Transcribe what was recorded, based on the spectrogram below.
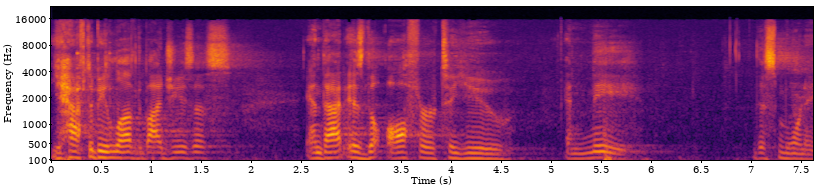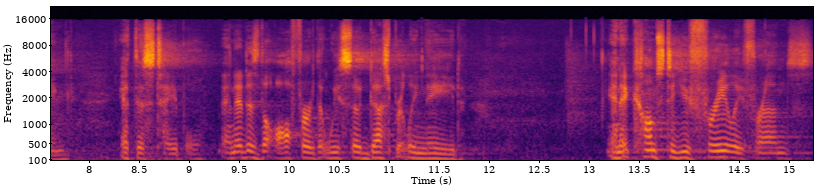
you have to be loved by Jesus. And that is the offer to you and me this morning at this table. And it is the offer that we so desperately need. And it comes to you freely, friends.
